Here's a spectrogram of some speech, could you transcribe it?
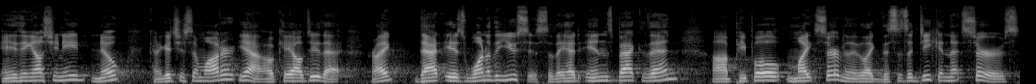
Anything else you need? Nope. Can I get you some water? Yeah, okay, I'll do that, right? That is one of the uses. So they had inns back then. Uh, people might serve, and they're like, this is a deacon that serves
